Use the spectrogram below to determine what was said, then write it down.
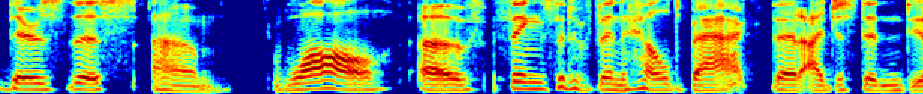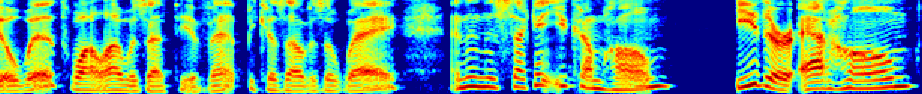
there's this um, wall of things that have been held back that I just didn't deal with while I was at the event because I was away. And then the second you come home, either at home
